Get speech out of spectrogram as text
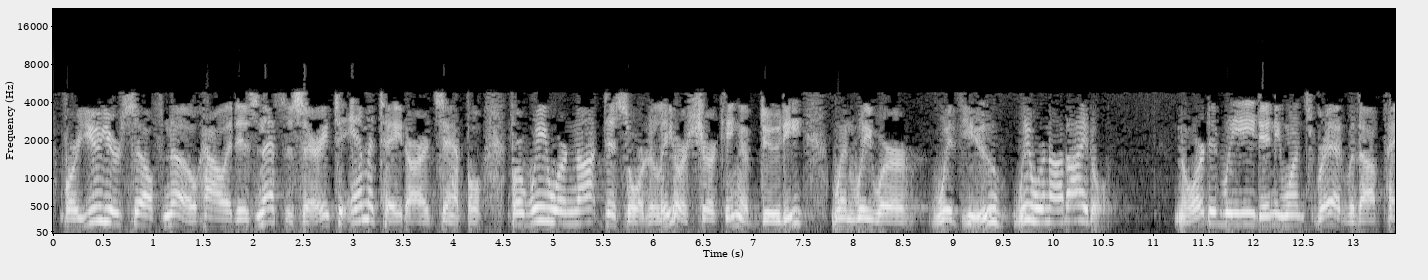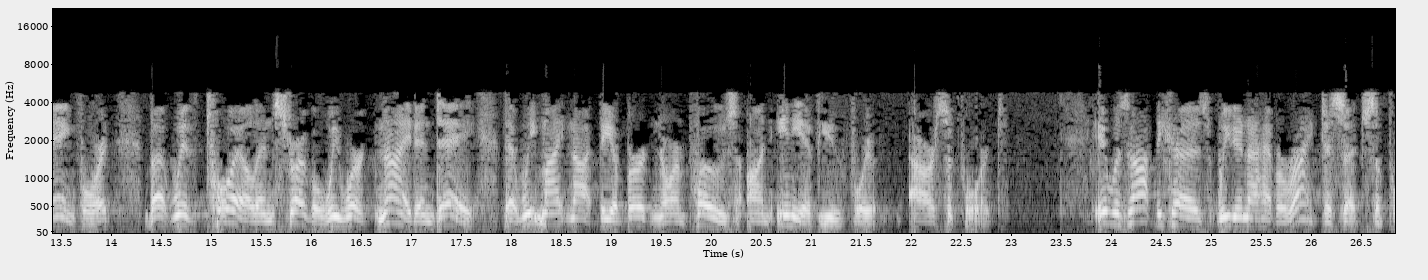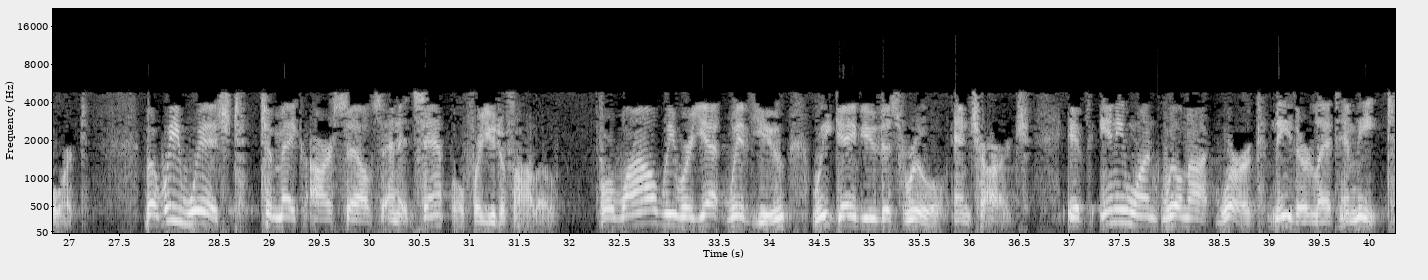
For you yourself know how it is necessary to imitate our example. For we were not disorderly or shirking of duty when we were with you. We were not idle. Nor did we eat anyone's bread without paying for it, but with toil and struggle we worked night and day that we might not be a burden or impose on any of you for our support. It was not because we do not have a right to such support but we wished to make ourselves an example for you to follow. For while we were yet with you, we gave you this rule and charge. If anyone will not work, neither let him eat.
